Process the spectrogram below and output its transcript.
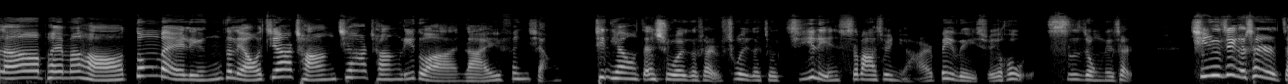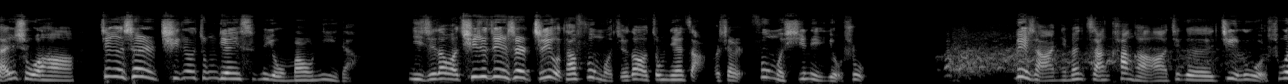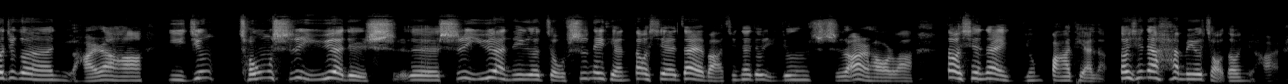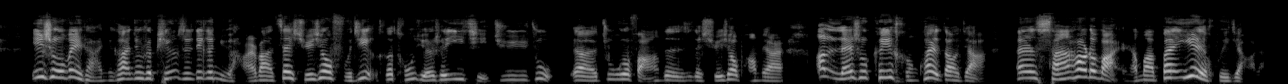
Hello，朋友们好，东北林子聊家常，家长里短来分享。今天咱说一个事儿，说一个就吉林十八岁女孩被尾随后失踪的事儿。其实这个事儿咱说哈，这个事儿其中中间是不是有猫腻的？你知道吧？其实这个事儿只有他父母知道中间咋回事儿，父母心里有数。为啥？你们咱看看啊，这个记录说这个女孩啊哈已经。从十一月的十呃十一月那个走失那天到现在吧，现在都已经十二号了吧？到现在已经八天了，到现在还没有找到女孩。一说为啥？你看，就是平时这个女孩吧，在学校附近和同学是一起居住，呃，租个房子在学校旁边，按理来说可以很快到家。嗯，三号的晚上吧，半夜回家。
